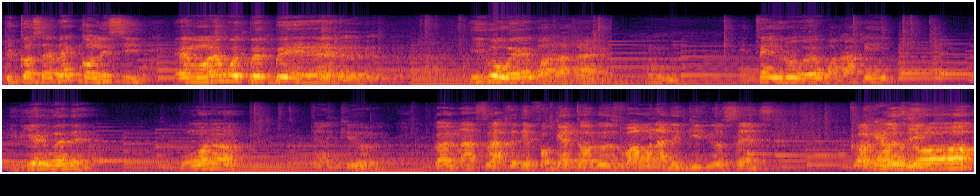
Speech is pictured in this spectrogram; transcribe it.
because ɛbɛ kɔlisi ɛmɔ ɛwɛ gbɛgbɛ yɛ igo wɛ wara hmm. ten euro wɛ wara kin ìdíyẹ nu wɛ nɛ wọn thank you. Because now so after they forget all those one, when they give you sense. God knows it. God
